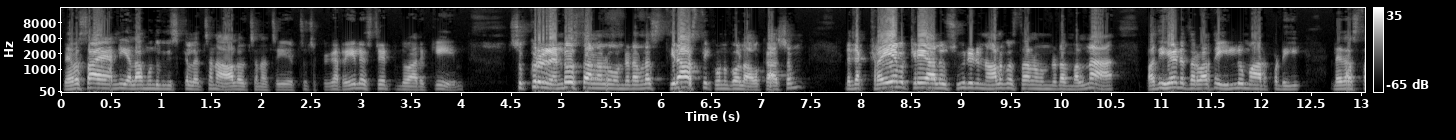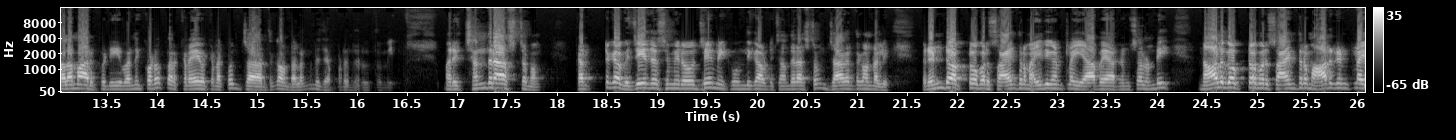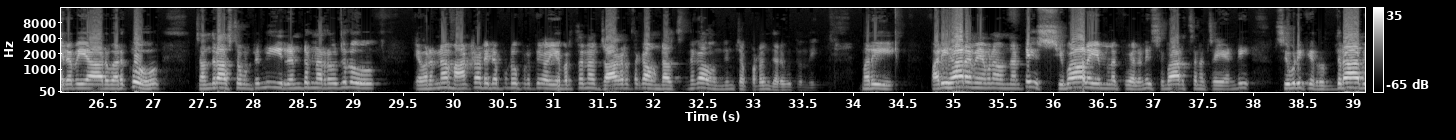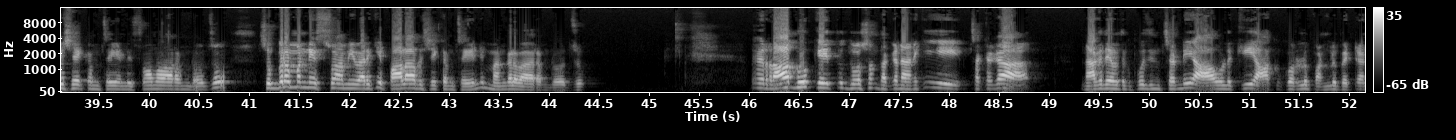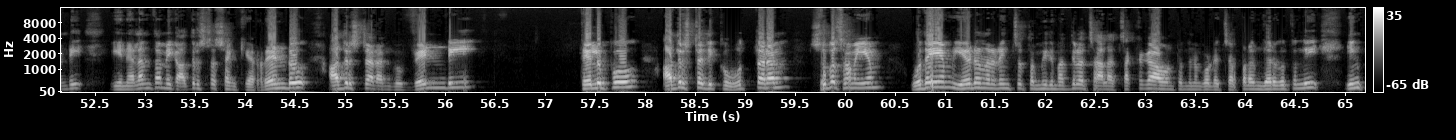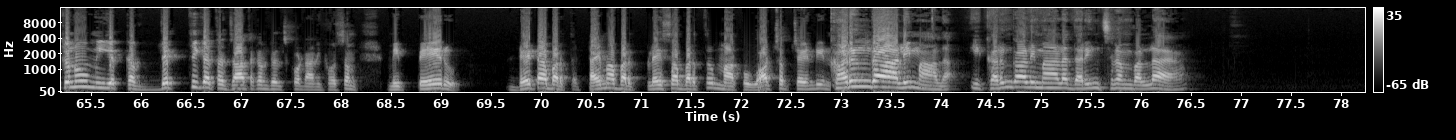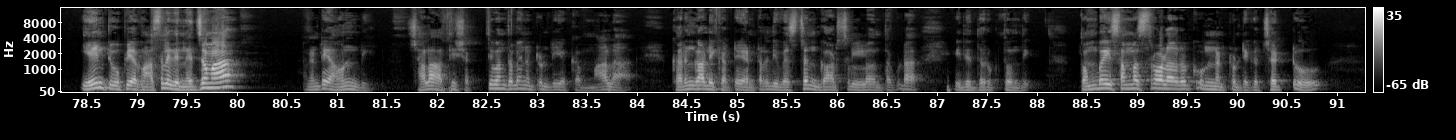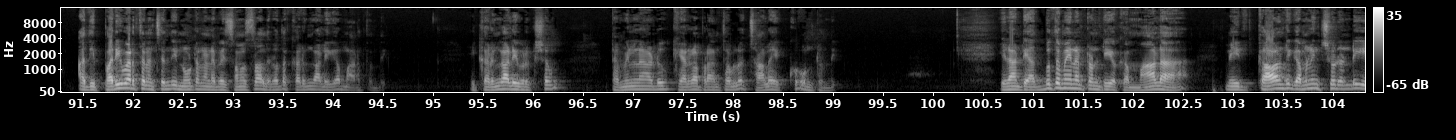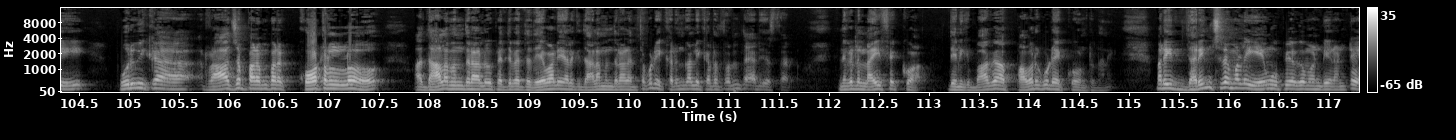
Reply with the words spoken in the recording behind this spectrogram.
వ్యవసాయాన్ని ఎలా ముందుకు తీసుకెళ్ళొచ్చని ఆలోచన చేయొచ్చు. చక్కగా రియల్ ఎస్టేట్ ద్వారాకి శుక్రుడు రెండో స్థానంలో ఉండడం వల్ల స్థిరాస్తి కొనుగోలు అవకాశం లేదా క్రయ విక్రయాలు సూర్యుడు నాలుగో స్థానంలో ఉండడం వలన పదిహేడు తర్వాత ఇల్లు మార్పిడి లేదా స్థల మార్పిడి ఇవన్నీ కూడా ఒక క్రయ విక్రయ జాగ్రత్తగా ఉండాలని చెప్పడం జరుగుతుంది. మరి చంద్రాష్టమం. కరెక్ట్గా విజయదశమి రోజే మీకు ఉంది కాబట్టి చంద్రాష్టమం జాగ్రత్తగా ఉండాలి. రెండు అక్టోబర్ సాయంత్రం ఐదు గంటల యాభై ఆరు నిమిషాలు ఉండి నాలుగు అక్టోబర్ సాయంత్రం ఆరు గంటల ఇరవై ఆరు వరకు చంద్రాష్టమం ఉంటుంది. ఈ రెండున్నర రోజులు ఎవరన్నా మాట్లాడేటప్పుడు ప్రతి ఎవరితోనైనా జాగ్రత్తగా ఉండాల్సిందిగా ఉందని చెప్పడం జరుగుతుంది. మరి పరిహారం ఏమైనా ఉందంటే శివాలయంలోకి వెళ్ళండి శివార్చన చేయండి శివుడికి రుద్రాభిషేకం చేయండి సోమవారం రోజు సుబ్రహ్మణ్య స్వామి వారికి పాలాభిషేకం చేయండి మంగళవారం రోజు. రాహు కేతు దోషం తగ్గడానికి చక్కగా నాగదేవతకు పూజించండి ఆవులకి ఆకుకూరలు పండ్లు పెట్టండి. ఈ నెలంతా మీకు అదృష్ట సంఖ్య రెండు అదృష్ట రంగు వెండి తెలుపు అదృష్ట దిక్కు ఉత్తరం శుభ సమయం ఉదయం ఏడున్నర నుంచి తొమ్మిది మధ్యలో చాలా చక్కగా ఉంటుందని కూడా చెప్పడం జరుగుతుంది. ఇంకనూ మీ యొక్క వ్యక్తిగత జాతకం తెలుసుకోవడానికి కోసం మీ పేరు date of birth time of birth place of birth మాకు వాట్సాప్ చేయండి. కరుంగాలి మాల. ఈ కరుంగాలి మాల ధరించడం వల్ల ఏంటి ఉపయోగం? అసలు ఇది నిజమా? అని అంటే అవునండి. చాలా అతి శక్తివంతమైనటువంటి యొక్క మాల కరుంగాళి కట్టే అంటారు. ఇది వెస్ట్రన్ గాడ్స్లలో అంతా కూడా ఇది దొరుకుతుంది. తొంభై సంవత్సరాల వరకు ఉన్నటువంటి ఒక చెట్టు అది పరివర్తన చెంది నూట నలభై సంవత్సరాల తర్వాత కరుంగాళిగా మారుతుంది. ఈ కరుంగాళి వృక్షం తమిళనాడు కేరళ ప్రాంతంలో చాలా ఎక్కువ ఉంటుంది. ఇలాంటి అద్భుతమైనటువంటి ఒక మాల మీరు కావాలంటే గమనించి చూడండి. పూర్వీక రాజ పరంపర కోటల్లో ఆ దాళమందిరాలు పెద్ద పెద్ద దేవాలయాలకి దాళమందిరాలు అంతా కూడా ఈ కరుంగాళి కర్రతోనే తయారు చేస్తారు. ఎందుకంటే లైఫ్ ఎక్కువ దీనికి బాగా పవర్ కూడా ఎక్కువ ఉంటుందని. మరి ఇది ధరించడం వల్ల ఏం ఉపయోగం అండి అంటే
